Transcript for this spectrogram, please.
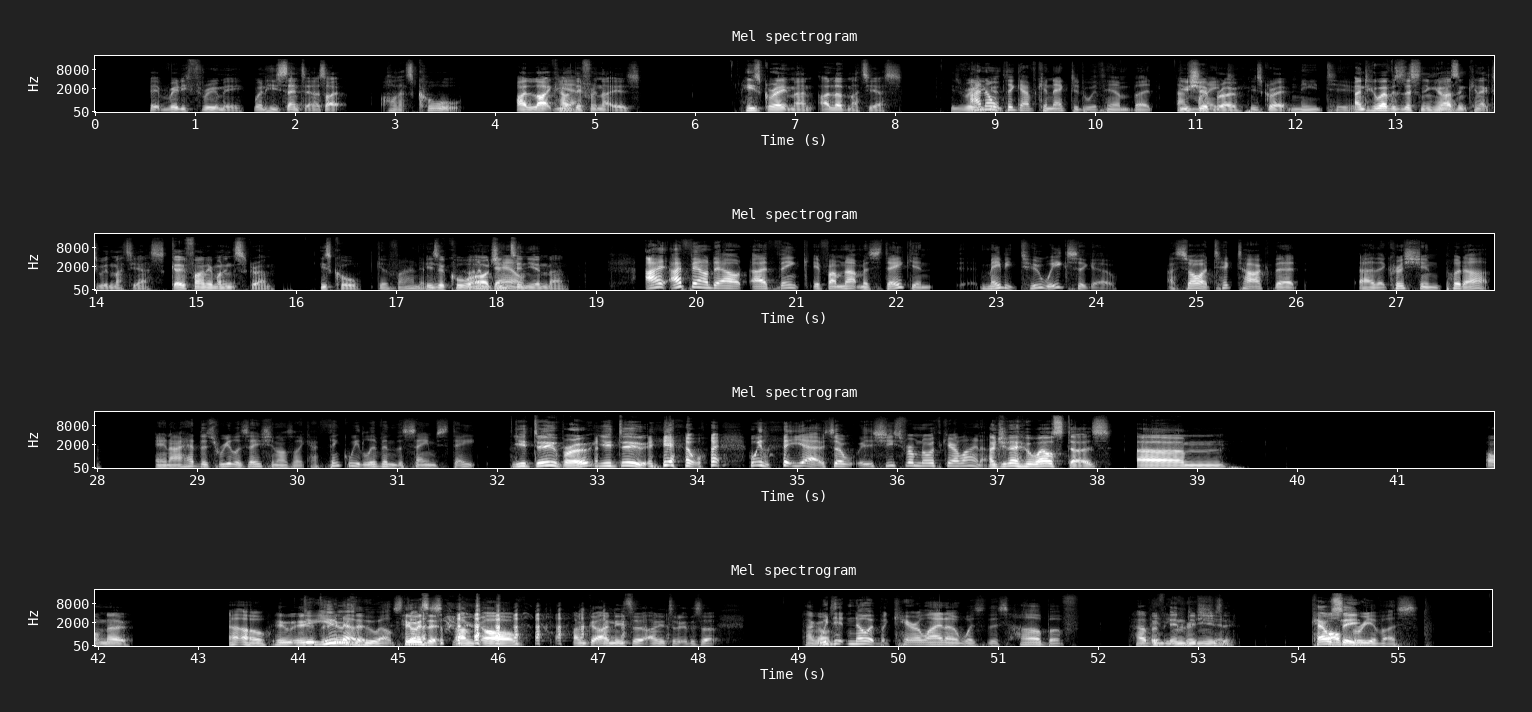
it really threw me when he sent it. And I was like, "Oh, that's cool. I like how Yeah. different that is." He's great, man. I love Matthias. He's really I don't good. think I've connected with him, but I you should, might bro. He's great. Need to And whoever's listening who hasn't connected with Matthias, go find him on Instagram. He's cool. go find him. He's a cool Hunt. Argentinian man. I, I found out, I think, if I'm not mistaken, maybe two weeks ago, I saw a TikTok that uh, that Christian put up, and I had this realization. I was like, I think we live in the same state. You do, bro. You do. yeah, what- we yeah. So she's from North Carolina. And do you know who else does? Um. Oh no. Uh oh. Who, who, Do you who know who else? Who is does? it? I'm, oh, I'm. go- I need to. I need to look this up. Hang on. We didn't know it, but Carolina was this hub of Hub of indie music. all Kelsey. three of us.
